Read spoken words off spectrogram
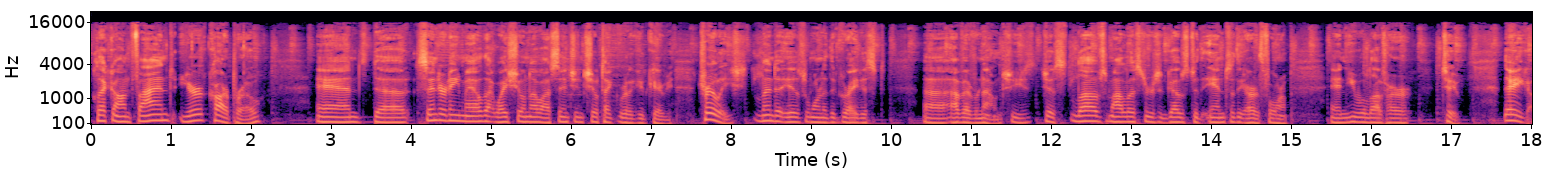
Click on find your car pro and uh, send her an email. That way she'll know I sent you and she'll take really good care of you. Truly, Linda is one of the greatest uh, I've ever known. She just loves my listeners and goes to the ends of the earth for them. And you will love her There you go.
